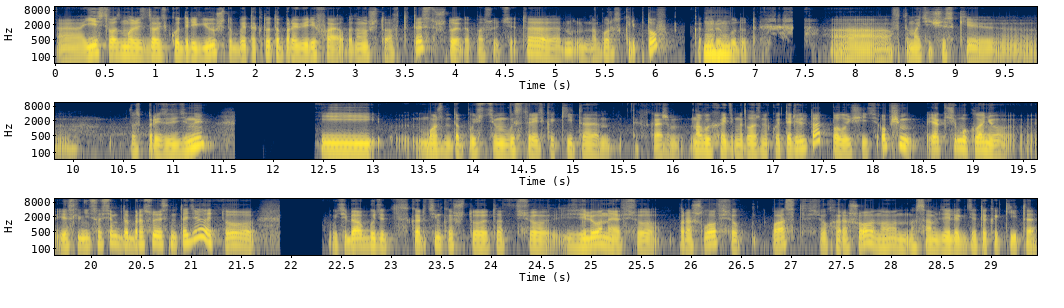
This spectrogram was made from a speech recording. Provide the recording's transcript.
э, есть возможность сделать код-ревью, чтобы это кто-то проверифайл, потому что автотест, что это по сути? Это ну, набор скриптов, которые mm-hmm. будут а, автоматически э, воспроизведены и можно, допустим, выстроить какие-то, так скажем, на выходе мы должны какой-то результат получить. В общем, я к чему клоню? Если не совсем добросовестно это делать, то у тебя будет картинка, что это все зеленое, все прошло, все паст, все хорошо, но на самом деле где-то какие-то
